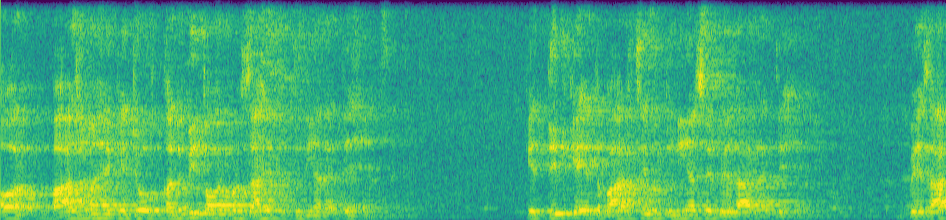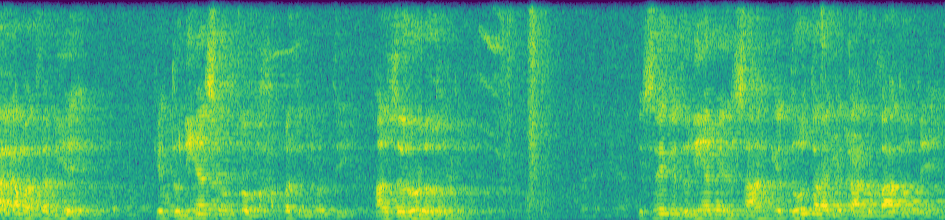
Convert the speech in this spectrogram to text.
और बाज में है कि जो कलबी तौर पर ज़ाहिर दुनिया रहते हैं, कि दिल के एतबार से वो दुनिया से बेजार रहते हैं। बेजार का मतलब ये है कि दुनिया से उनको मोहब्बत नहीं होती हाँ ज़रूरत होती। इसलिए कि दुनिया में इंसान के दो तरह के ताल्लुकात होते हैं।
